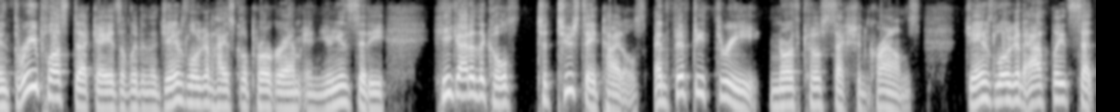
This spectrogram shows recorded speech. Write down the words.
In three plus decades of leading the James Logan High School program in Union City, he guided the Colts to two state titles and 53 North Coast section crowns. James Logan athletes set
